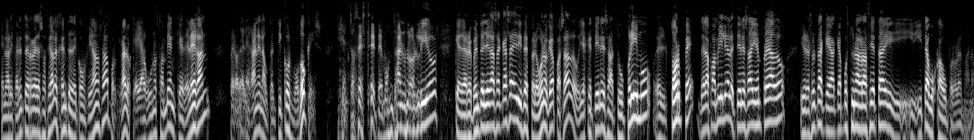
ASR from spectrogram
en las diferentes redes sociales, gente de confianza, porque claro, que hay algunos también que delegan pero delegan en auténticos bodoques. Y entonces te, te montan unos líos que de repente llegas a casa y dices, pero bueno, ¿qué ha pasado? Y es que tienes a tu primo, el torpe de la familia, le tienes ahí empleado y resulta que, que ha puesto una gracieta y, te ha buscado un problema, ¿no?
